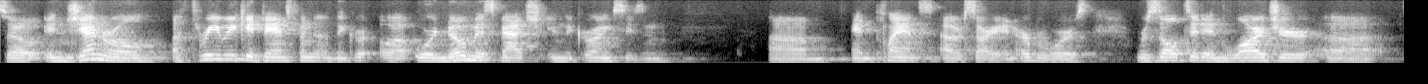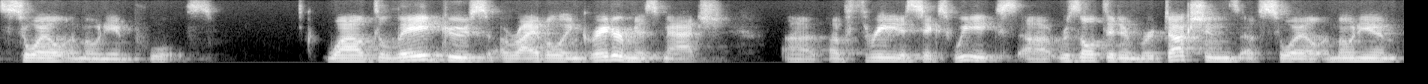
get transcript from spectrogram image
So in general, a three-week advancement of the uh, or no mismatch in the growing season um, and plants, or sorry, and herbivores resulted in larger uh, soil ammonium pools. While delayed goose arrival and greater mismatch uh, of three to six weeks uh, resulted in reductions of soil ammonium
